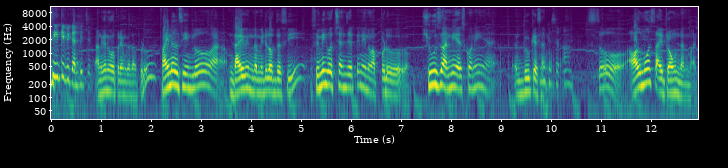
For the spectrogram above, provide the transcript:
సీన్కి మీకు అనిపించింది? అనగానే ఓ ప్రేమ కదా అప్పుడు. ఫైనల్ సీన్లో dive in the middle of the sea swimming వచ్చి అని చెప్పి నేను అప్పుడు షూస్ అన్నీ వేసుకొని దూకేశాను. Sir so almost I drowned అనమాట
